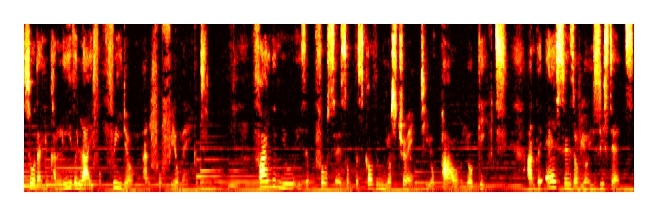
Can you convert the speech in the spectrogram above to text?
so that you can live a life of freedom and fulfillment. Finding you is a process of discovering your strength, your power, your gifts, and the essence of your existence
